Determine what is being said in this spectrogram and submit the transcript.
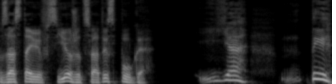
заставив съежиться от испуга. «Я... ты...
